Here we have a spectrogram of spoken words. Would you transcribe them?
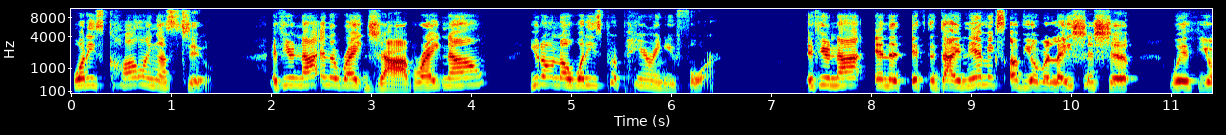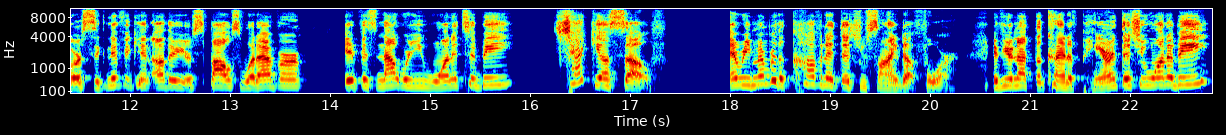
what he's calling us to. If you're not in the right job right now, you don't know what he's preparing you for. If you're not in the, if the dynamics of your relationship with your significant other, your spouse, whatever, if it's not where you want it to be, check yourself and remember the covenant that you signed up for. If you're not the kind of parent that you want to be,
